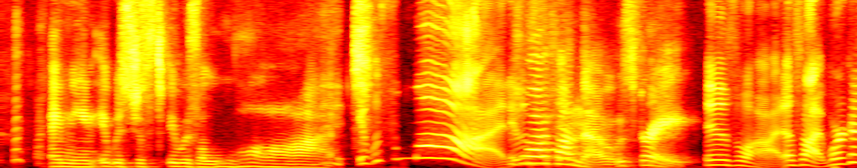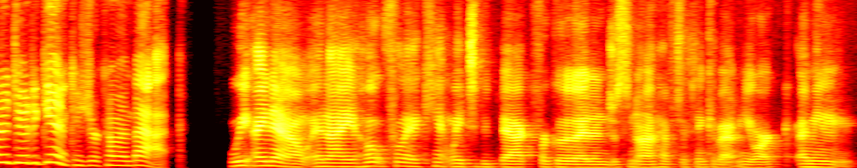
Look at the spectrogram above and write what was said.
I mean, it was just it was a lot. It was a lot. It was a lot of fun though. It was great. It was a lot. It was a lot. We're going to do it again because you're coming back. We I know, and I hopefully I can't wait to be back for good and just not have to think about New York. I mean,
